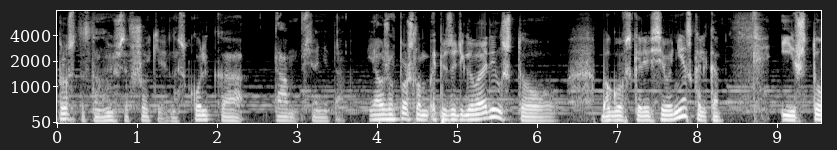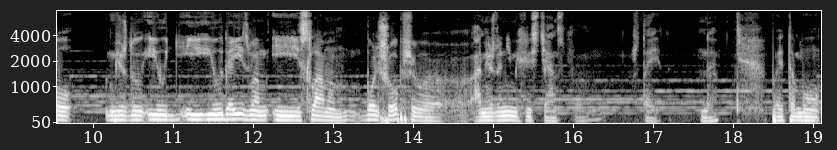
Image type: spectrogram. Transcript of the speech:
просто становишься в шоке, насколько там все не так. Я уже в прошлом эпизоде говорил, что богов, скорее всего, несколько, и что между иудаизмом и исламом больше общего, а между ними христианство стоит. Да? Поэтому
